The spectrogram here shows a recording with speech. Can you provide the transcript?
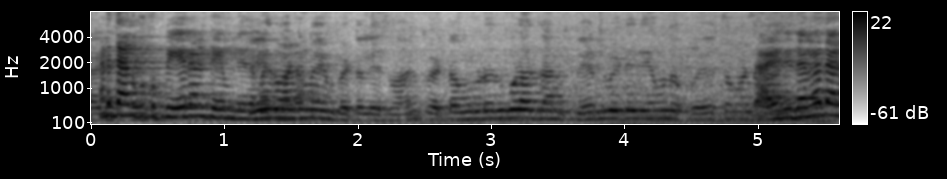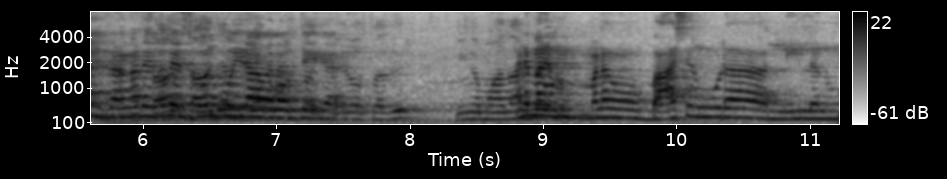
అంటే దానికి ఒక పేరు అంటే ఏం లేదు పేరు అంటే మేము పెట్టలేదు స్వామి. పెట్టకూడదు కూడా దానికి పేర్లు పెట్టేది ఏముందో వస్తుంది ఇంకా మా అంటే మనం మనం భాషను కూడా నీళ్ళను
